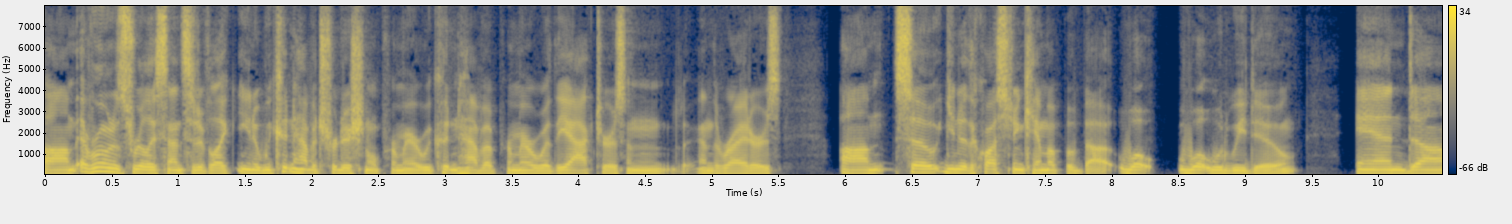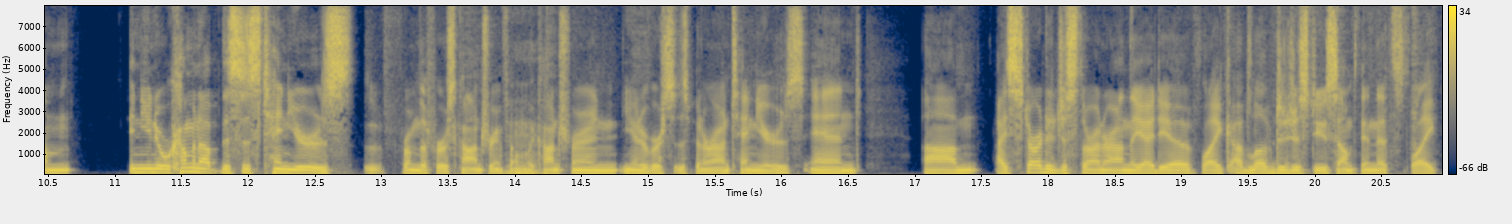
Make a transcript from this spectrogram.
Um, everyone was really sensitive. Like you know, we couldn't have a traditional premiere. We couldn't have a premiere with the actors and and the writers. Um, so you know, the question came up about what what would we do, and um, and you know, we're coming up. This is ten years from the first Conjuring film. The Conjuring universe has been around ten years, and um, I started just throwing around the idea of like I'd love to just do something that's like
